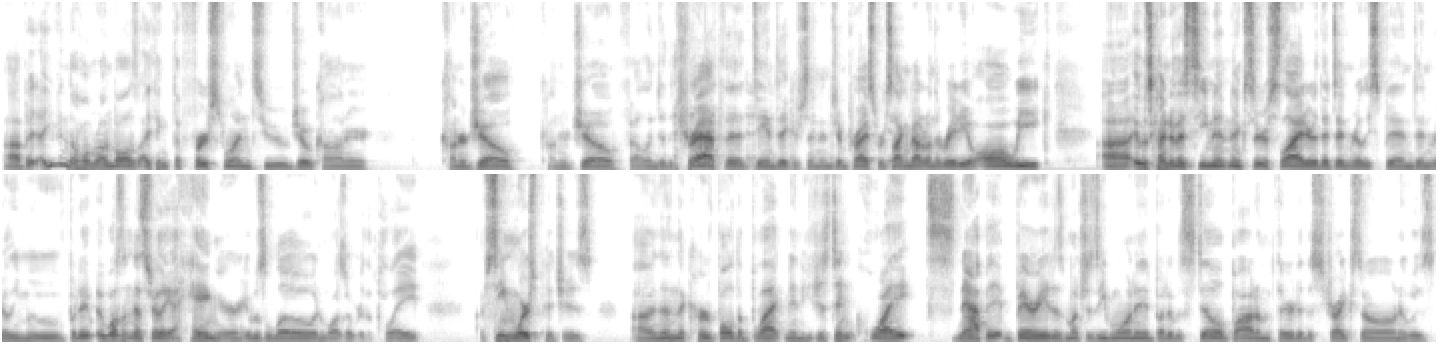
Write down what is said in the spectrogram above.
Uh, but even the home run balls, I think the first one to Joe Connor, Connor Joe, Connor Joe fell into the trap that Dan Dickerson and Jim Price were Yeah. talking about on the radio all week. Uh, it was kind of a cement mixer slider that didn't really spin, didn't really move, but it, it wasn't necessarily a hanger. It was low and was over the plate. I've seen worse pitches. Uh, and then the curveball to Blackmon, he just didn't quite snap it, bury it as much as he wanted, but it was still bottom third of the strike zone. It was,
